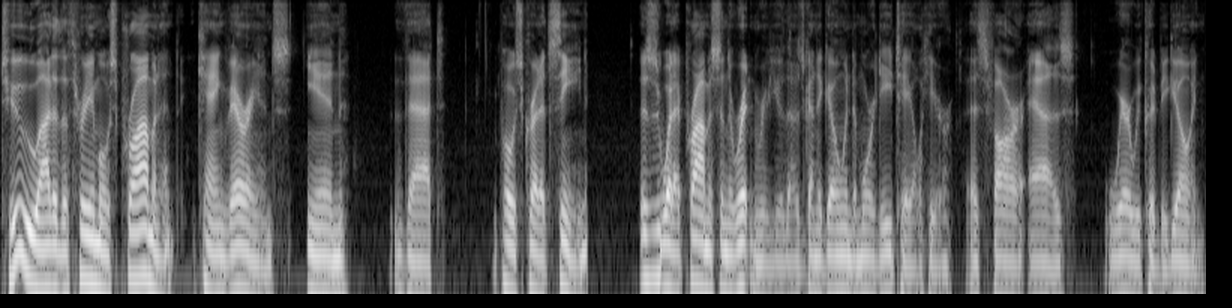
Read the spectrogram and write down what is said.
two out of the three most prominent Kang variants in that post credit scene. This is what I promised in the written review that I was going to go into more detail here as far as where we could be going.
